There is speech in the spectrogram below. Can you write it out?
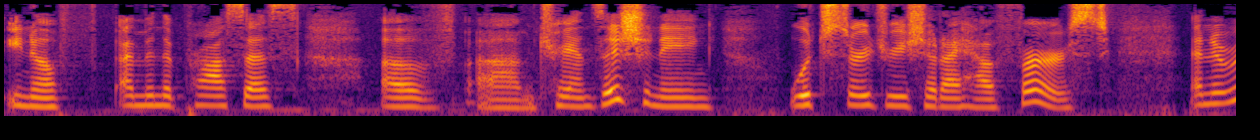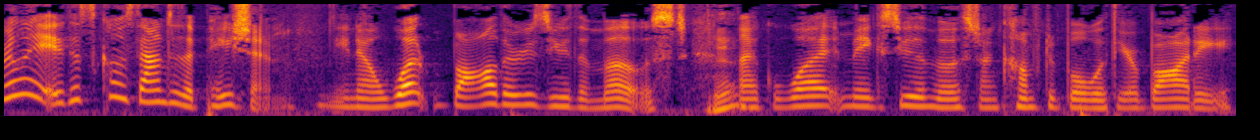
you know, if I'm in the process of um, transitioning, which surgery should I have first? And it really, it just comes down to the patient. You know, what bothers you the most? Yeah. Like, what makes you the most uncomfortable with your body?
